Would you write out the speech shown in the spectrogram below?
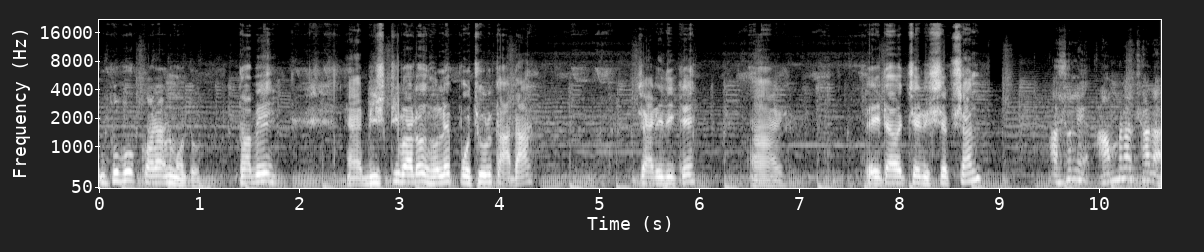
উপভোগ করার মতো। তবে বৃষ্টি বাদল হলে প্রচুর কাদা চারিদিকে। আর এইটা হচ্ছে রিসেপশান। আসলে আমরা ছাড়া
